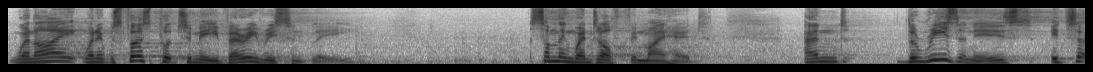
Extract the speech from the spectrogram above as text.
When, I, when it was first put to me very recently, something went off in my head. And the reason is, it's a,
